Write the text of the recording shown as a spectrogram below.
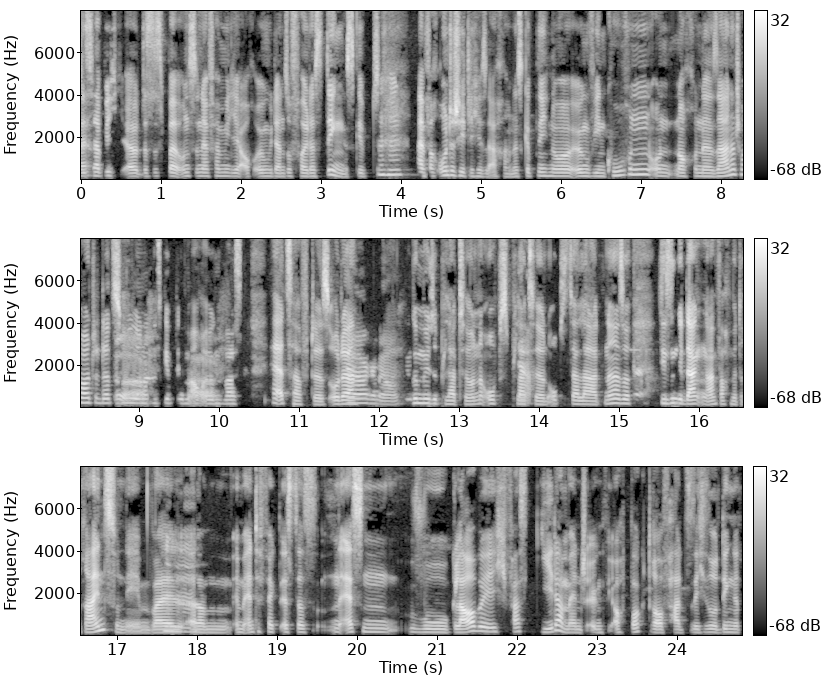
das total. habe ich äh, das ist bei uns in der Familie auch irgendwie dann so voll das Ding. Es gibt Mhm. einfach unterschiedliche Sachen. Es gibt nicht nur irgendwie 'n Kuchen und noch 'ne Sahnetorte dazu, Oh, sondern es gibt eben auch irgendwas Herzhaftes oder Ja, genau. Gemüseplatte und 'ne Ja. Obstplatte, 'n Obstsalat, ne? Also, diesen Gedanken einfach mit reinzunehmen, weil, Mhm. ähm, im Endeffekt ist das 'n Essen, wo, glaube ich, fast jeder Mensch irgendwie auch Bock drauf hat, sich so Dinge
